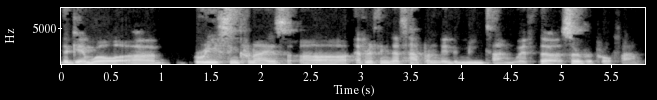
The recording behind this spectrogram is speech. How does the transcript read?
the game will uh, resynchronize uh, everything that's happened in the meantime with the server profile.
